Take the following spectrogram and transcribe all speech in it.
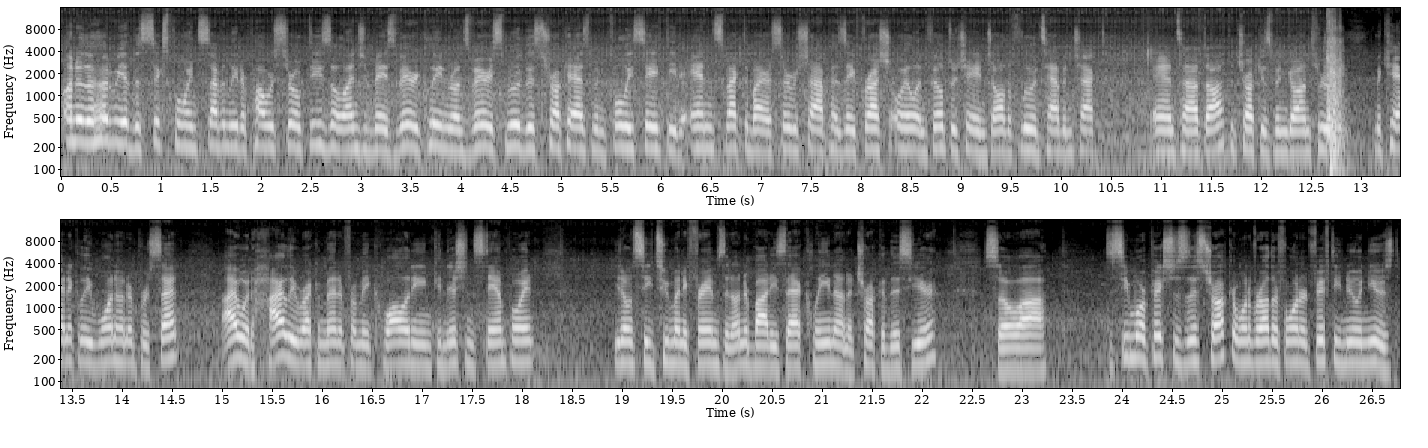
Under the hood we have the 6.7 liter power stroke diesel engine base, very clean, runs very smooth. This truck has been fully safetied and inspected by our service shop, has a fresh oil and filter change. All the fluids have been checked and topped off. The truck has been gone through mechanically 100%. I would highly recommend it from a quality and condition standpoint. You don't see too many frames and underbodies that clean on a truck of this year. So uh, to see more pictures of this truck or one of our other 450 new and used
